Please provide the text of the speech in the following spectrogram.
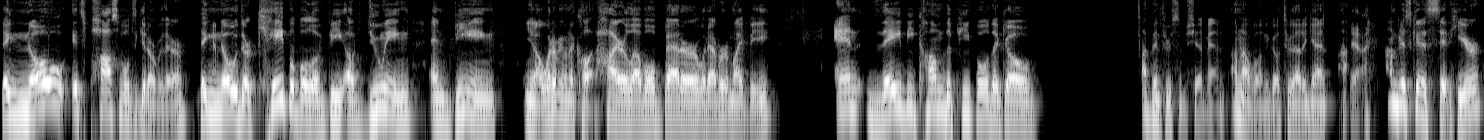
They know it's possible to get over there. They yeah. know they're capable of be of doing and being you know, whatever you want to call it, higher level, better, whatever it might be. And they become the people that go, I've been through some shit, man. I'm not willing to go through that again. Yeah. I'm just going to sit here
